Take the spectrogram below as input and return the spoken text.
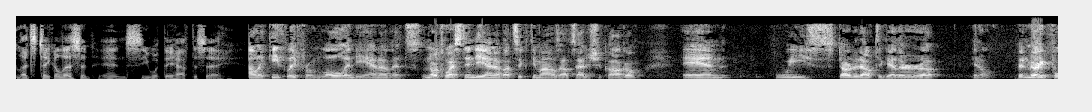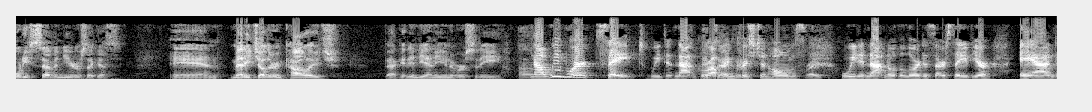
let's take a listen and see what they have to say. Holly Keithley from Lowell, Indiana. That's northwest Indiana, about 60 miles outside of Chicago. And we started out together, uh, you know, been married 47 years, I guess, and met each other in college back at Indiana University. Uh, now we weren't saved. We did not grow exactly. up in Christian homes. Right. We did not know the Lord as our Savior, and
